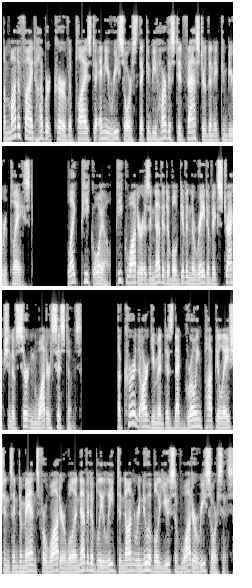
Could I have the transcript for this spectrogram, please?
A modified Hubbert curve applies to any resource that can be harvested faster than it can be replaced. Like peak oil, peak water is inevitable given the rate of extraction of certain water systems. A current argument is that growing populations and demands for water will inevitably lead to non-renewable use of water resources.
